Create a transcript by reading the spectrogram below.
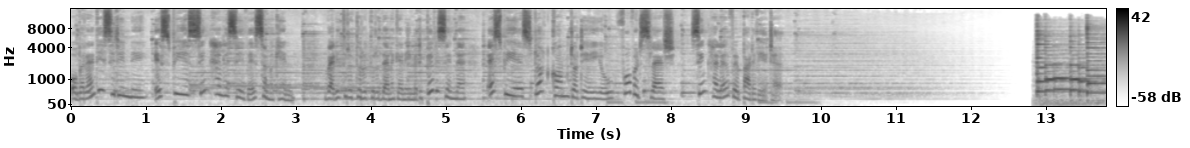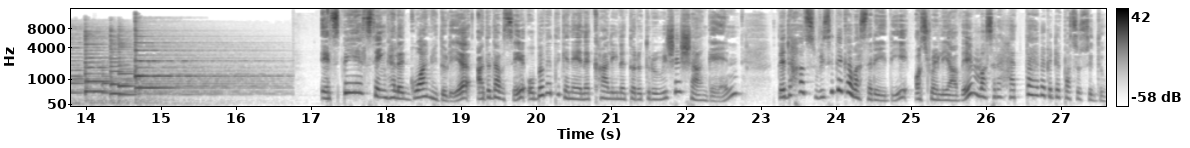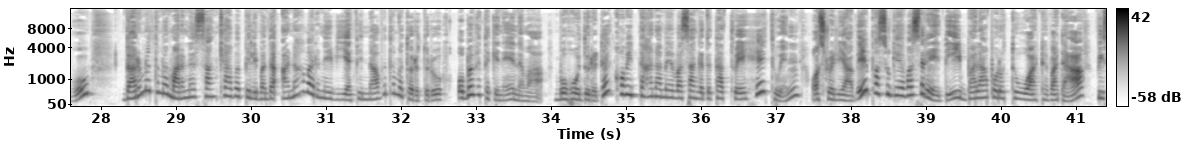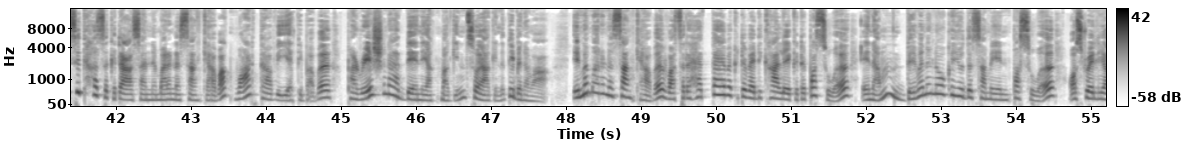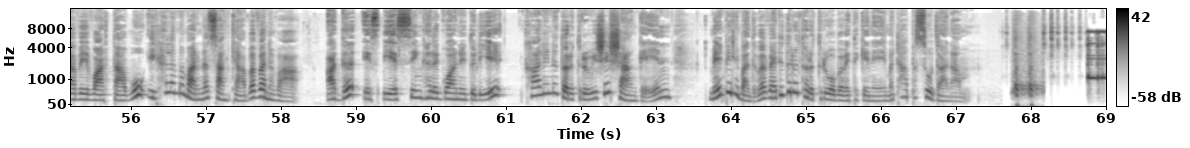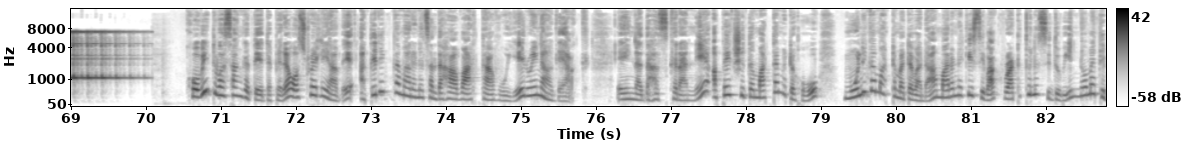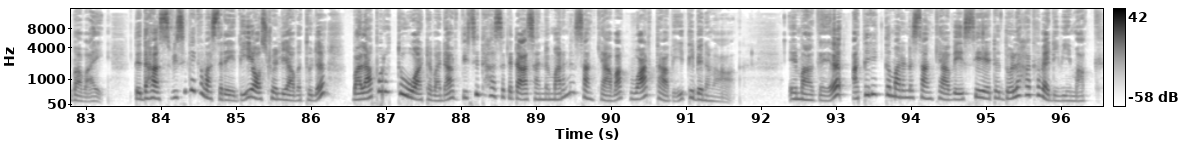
ඔබ රැඳී සිරින්නේ SBS සිංහල සේවය සමකෙන්. වැඩිතුර තොරතුර දැනැනීමට පිවිසන්න ps.com.ta/ සිංහල වෙපඩවයට SBS සිංහල ගුවන් විදුලිය අද දවසේ ඔබ වෙත ගෙනන කාලීන තොරතුරු විශේෂාන්ගයෙන් දෙදහස් විසි දෙක වසරේදී ඔස්ට්‍රලියාවේ වසර හැත්තෑවකට පසු සිදු වූ දරුණතම මරණ සංඛ්‍යාව පිළිබඳ අනාවරණය වී ඇති නවතම තොරතුරු ඔබ වෙතගෙන එනවා. බොහෝදුරට කොවිD-19 වසංගත තත්ත්වය හේතුවෙන් ඔස්ට්‍රලියාවේ පසුගේ වසරේදී බලාපොරොත්තු වූවාට වඩා විසිදහසකට ආසන්න මරණ සංඛ්‍යාවක් වාර්තා වී ඇති බව පර්ේෂණ අධ්‍යයනයක් මගින් සොයාගෙන තිබෙනවා. එම මරණ සංඛ්‍යාව වසර හැත්තෑවකට වැඩි කාලයකට පසුව එනම් දෙවන ලෝක යුද සමයෙන් පසුව ඔස්ට්‍රේලියාවේ වාර්තා වූ ඉහළම මරණ සංඛ්‍යාව වනවා. අද SBS සිංහල ගුවන්විදුලියේ කාලින තොරතුරු විශේෂාංකයෙන් මේ පිළිබඳව වැඩිදුර තොරතුරු ඔබ වෙතගෙනීමට අප සූදානම්. කොවිඩ් වසංගතයට පෙර ඔස්ට්‍රේලියාවේ අතිරික්ත මරණ සඳහා වාර්තා වූයේ රිනාගයක්. එයින් අදහස් කරන්නේ අපේක්ෂිත මට්ටමට හෝ මූලික මට්ටමට වඩා මරණ කිසිවක් රට තුළ සිදුවී නොමැති බවයි. දෙදහස් විසි දෙක වසරේදී ඔස්ට්‍රලියාව තුළ බලාපොරොත්තු වූවාට වඩා විසිදහසකට ආසන්න මරණ සංඛ්‍යාවක් වාර්තාවී තිබෙනවා. එමාගය අතිරික්ත මරණ සංඛ්‍යාවේ සයට දොළහක වැඩිවීමක්.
